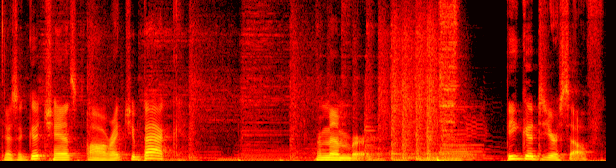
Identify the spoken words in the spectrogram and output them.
There's a good chance I'll write you back. Remember, be good to yourself.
